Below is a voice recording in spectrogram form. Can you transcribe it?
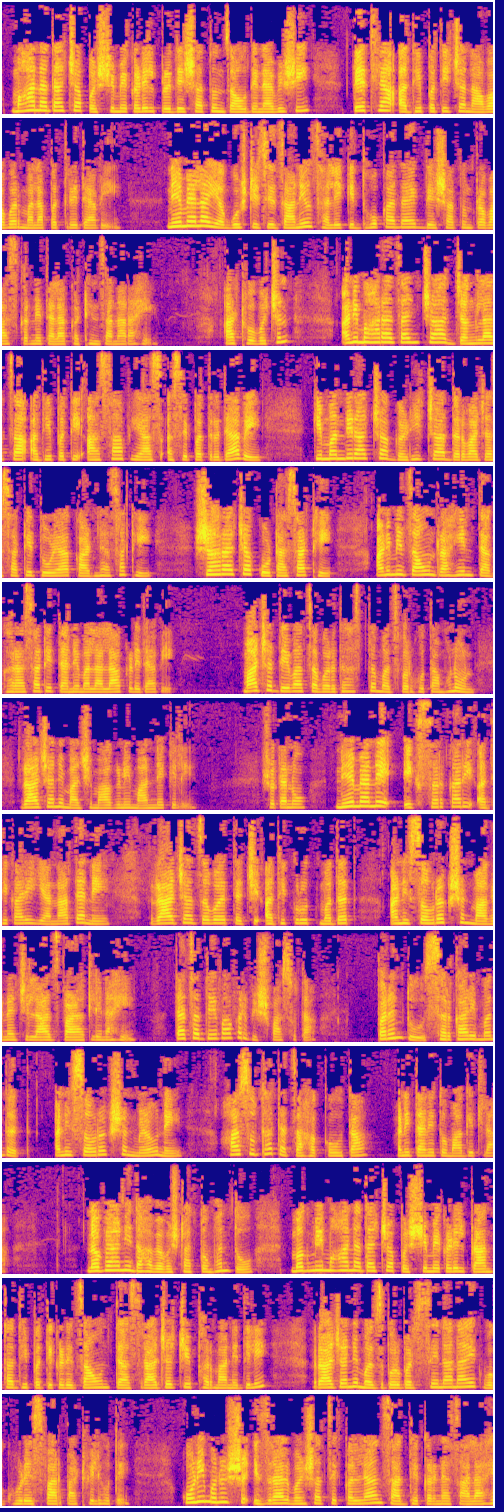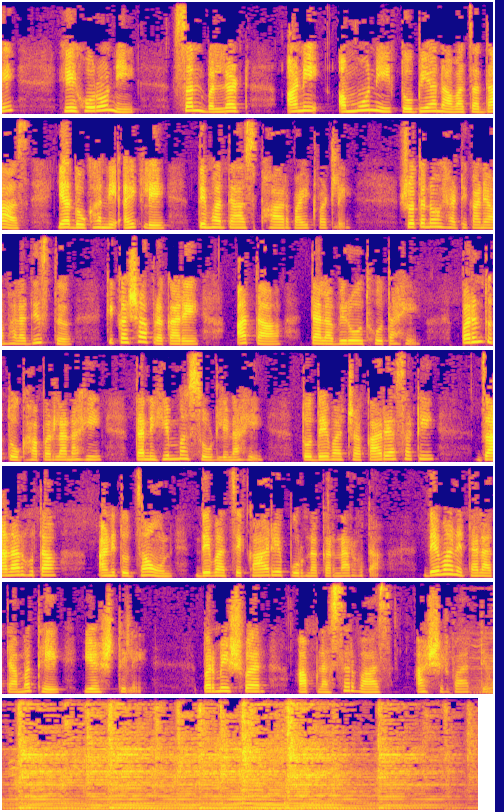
महानदाच्या पश्चिमेकडील प्रदेशातून जाऊ देण्याविषयी तेथल्या अधिपतीच्या नावावर मला पत्रे द्यावी. नेहम्याला या गोष्टीची जाणीव झाली की धोकादायक देशातून प्रवास करणे त्याला कठीण जाणार आहे. आठवं वचन आणि महाराजांच्या जंगलाचा अधिपती आसाफ यास असे पत्र द्यावे की मंदिराच्या गढीच्या दरवाजासाठी तुळ्या काढण्यासाठी शहराच्या कोटासाठी आणि मी जाऊन राहीन त्या घरासाठी त्याने मला लाकडे द्यावे. माझ्या देवाचा वर्धहस्त मजवर होता म्हणून राजाने माझी मागणी मान्य केली. श्रोत्यानो नेहम्याने एक सरकारी अधिकारी या नात्याने राजाजवळ त्याची अधिकृत मदत आणि संरक्षण मागण्याची लाज बाळगली नाही. त्याचा देवावर विश्वास होता. परंतु सरकारी मदत आणि संरक्षण मिळवणे हा सुद्धा त्याचा हक्क होता आणि त्याने तो मागितला. नवव्या आणि दहाव्या वचनात तो म्हणतो मग मी महानदाच्या पश्चिमेकडील प्रांताधिपतीकडे जाऊन त्यास राजाची फरमाने दिली. राजाने मजबरोबर सेनानायक व घोडेस्वार पाठविले होते. कोणी मनुष्य इस्रायल वंशाचे कल्याण साध्य करण्यास आला आहे? हे होरोनी सन बल्लट आणि अम्मोनी तोबिया नावाचा दास या दोघांनी ऐकले तेव्हा त्यास फार वाईट वाटले. श्रोतनो ह्या ठिकाणी आम्हाला दिसतं की कशा प्रकारे आता त्याला विरोध होत आहे. परंतु तो घाबरला नाही त्याने हिंमत सोडली नाही. तो देवाच्या कार्यासाठी जाणार होता आणि तो जाऊन देवाचे कार्य पूर्ण करणार होता. देवाने त्याला त्यामध्ये यश दिले. परमेश्वर आपला सर्वांस आशीर्वाद देऊ.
